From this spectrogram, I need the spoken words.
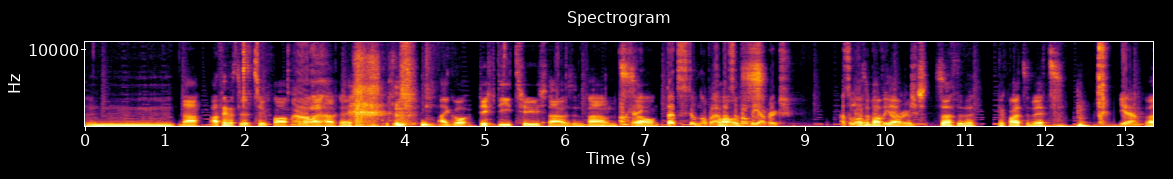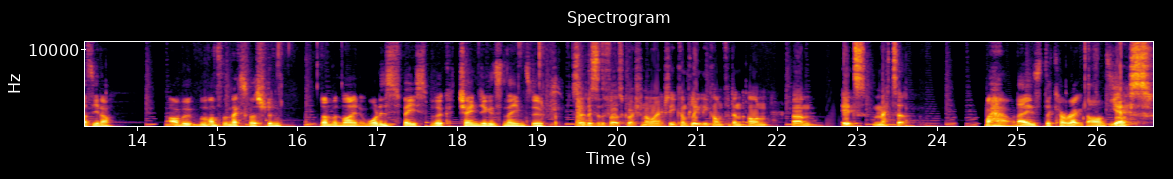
Mm, nah, I think that's a bit too far from what I have here. I got fifty-two thousand pounds. Okay, So that's still not bad. That's above the average. That's a lot it's above the average, certainly, quite a bit. Yeah. But you know, I'll move, move on to the next question. Number nine. What is Facebook changing its name to? So this is the first question I'm actually completely confident on. Um, it's Meta. Wow, that is the correct answer. Yes.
